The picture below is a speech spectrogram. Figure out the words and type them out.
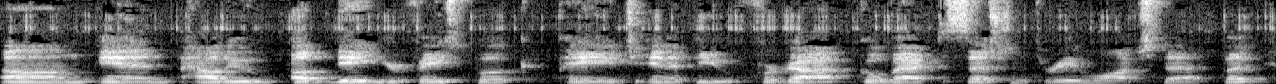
um, and how to update your Facebook page. And if you forgot, go back to session three and watch that. But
